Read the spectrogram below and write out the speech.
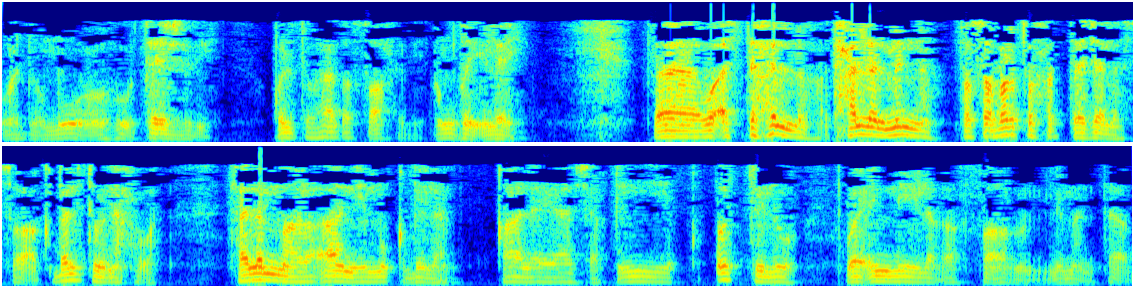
ودموعه تجري. قلت هذا صاحبي أمضي إليه. وأستحله أتحلل منه. فصبرت حتى جلس وأقبلت نحوه. فلما رآني مقبلا قال يا شقيق اتلو وإني لغفار لمن تاب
